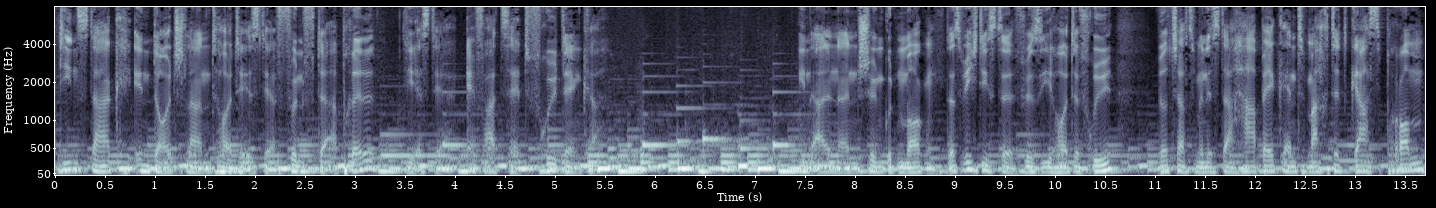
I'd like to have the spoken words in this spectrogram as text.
Dienstag in Deutschland. Heute ist der 5. April. Hier ist der FAZ Frühdenker. Ihnen allen einen schönen guten Morgen. Das Wichtigste für Sie heute früh. Wirtschaftsminister Habeck entmachtet Gazprom.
